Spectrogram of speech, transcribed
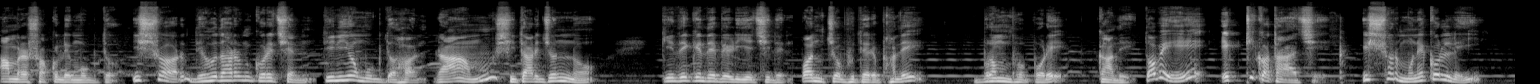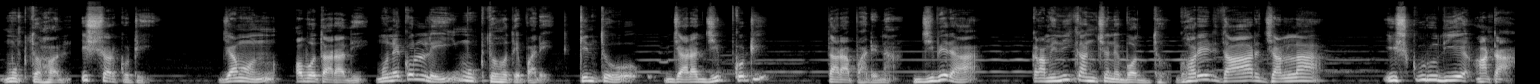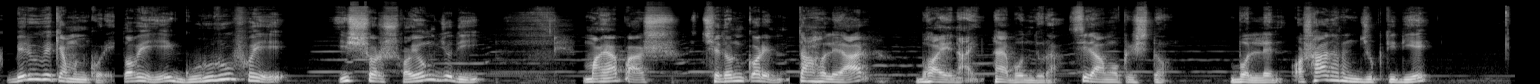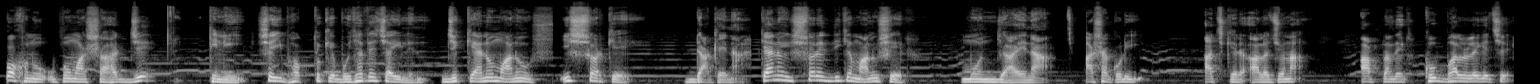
আমরা সকলে মুগ্ধ। ঈশ্বর দেহ ধারণ করেছেন, তিনিও মুগ্ধ হন। রাম সীতার জন্য কেঁদে কেঁদে বেরিয়েছিলেন পঞ্চভূতের ফাঁদে ব্রহ্ম পড়ে কাঁদে। তবে একটি কথা আছে, ঈশ্বর মনে করলেই মুক্ত হন। ঈশ্বর কোটি যেমন অবতারাদি, মনে করলেই মুক্ত হতে পারে। কিন্তু যারা জীব কোটি তারা পারে না। জীবেরা কামিনী কাঞ্চনে বদ্ধ। ঘরের দ্বার, জানলা ইস্কুরু দিয়ে আটা, বেরুবে কেমন করে? তবে গুরুরূপ হয়ে ঈশ্বর স্বয়ং যদি মায়াপাশ ছেদন করেন, তাহলে আর ভয় নাই। হ্যাঁ বন্ধুরা, শ্রীরামকৃষ্ণ বললেন, অসাধারণ যুক্তি দিয়ে কখনো উপমার সাহায্যে তিনি সেই ভক্তকে বোঝাতে চাইলেন যে কেন মানুষ ঈশ্বরকে ডাকে না? কেন ঈশ্বরের দিকে মানুষের মন যায় না? আশা করি আজকের আলোচনা আপনাদের খুব ভালো লেগেছে।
